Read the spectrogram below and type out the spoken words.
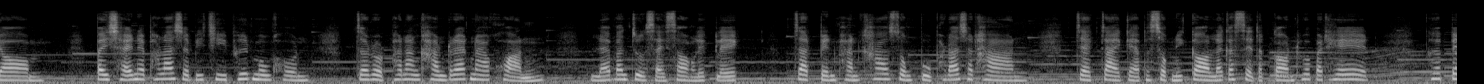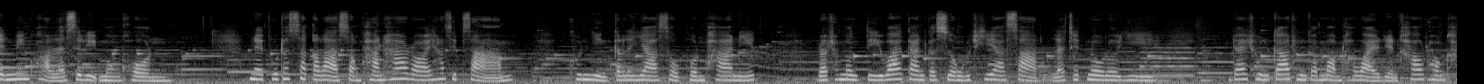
ยอม ไปใช้ในพระราชพิธีพืชมงคล จรดพระนางคันแรกนาขวัญ และบรรจุใส่ซองเล็กๆ จัดเป็นพันธุ์ข้าวทรงปลูกพระราชทานแจกจ่ายแก่ประสบนิกรและเกษตรกรทั่วประเทศ เพื่อเป็นมิ่งขวัญและสิริมงคล ในพุทธศักราช 2553 คุณหญิงกัลยาโสพลพาณิชย์ รัฐมนตรีว่าการกระทรวงวิทยาศาสตร์ และเทคโนโลยี ได้ทุนเก้าทุนกระหม่อมถวายเหรียญข้าวทองค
